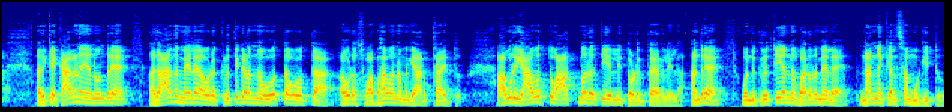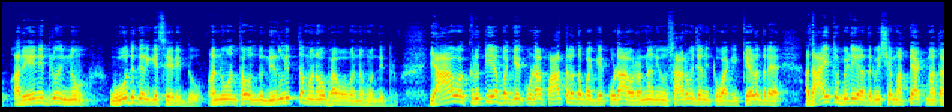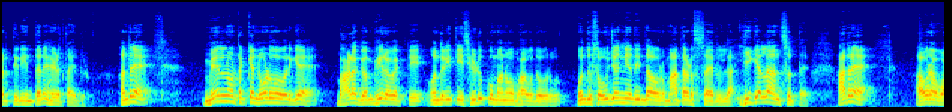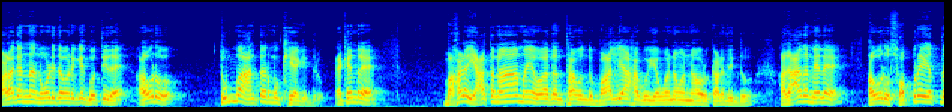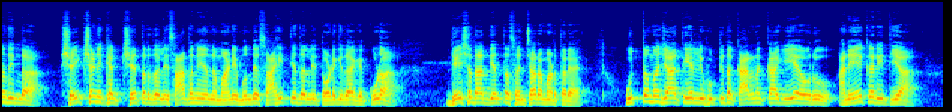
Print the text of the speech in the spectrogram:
ಅದಕ್ಕೆ ಕಾರಣ ಏನು ಅಂದರೆ, ಅದಾದ ಮೇಲೆ ಅವರ ಕೃತಿಗಳನ್ನು ಓದ್ತಾ ಓದ್ತಾ ಅವರ ಸ್ವಭಾವ ನಮಗೆ ಅರ್ಥ ಆಯಿತು. ಅವರು ಯಾವತ್ತೂ ಆತ್ಮರತಿಯಲ್ಲಿ ತೊಡಗ್ತಾ ಇರಲಿಲ್ಲ. ಅಂದರೆ ಒಂದು ಕೃತಿಯನ್ನು ಬರೆದ ಮೇಲೆ ನನ್ನ ಕೆಲಸ ಮುಗೀತು. ಅದೇನಿದ್ರೂ ಇನ್ನು ಓದುಗರಿಗೆ ಸೇರಿದ್ದು ಅನ್ನುವಂಥ ಒಂದು ನಿರ್ಲಿಪ್ತ ಮನೋಭಾವವನ್ನು ಹೊಂದಿದ್ರು. ಯಾವ ಕೃತಿಯ ಬಗ್ಗೆ ಕೂಡ, ಪಾತ್ರದ ಬಗ್ಗೆ ಕೂಡ ಅವರನ್ನು ನೀವು ಸಾರ್ವಜನಿಕವಾಗಿ ಕೇಳಿದ್ರೆ ಅದಾಯಿತು ಬಿಡಿ, ಅದ್ರ ವಿಷಯ ಮತ್ತೆ ಯಾಕೆ ಮಾತಾಡ್ತೀರಿ ಅಂತಲೇ ಹೇಳ್ತಾ ಇದ್ರು. ಅಂದರೆ ಮೇಲ್ನೋಟಕ್ಕೆ ನೋಡುವವರಿಗೆ ಬಹಳ ಗಂಭೀರ ವ್ಯಕ್ತಿ, ಒಂದು ರೀತಿ ಸಿಡುಕು ಮನೋಭಾವದವರು, ಒಂದು ಸೌಜನ್ಯದಿಂದ ಅವರು ಮಾತಾಡಿಸ್ತಾ ಇರಲಿಲ್ಲ. ಹೀಗೆಲ್ಲ ಅನಿಸುತ್ತೆ. ಆದರೆ ಅವರ ಒಳಗನ್ನು ನೋಡಿದವರಿಗೆ ಗೊತ್ತಿದೆ, ಅವರು ತುಂಬ ಅಂತರ್ಮುಖಿಯಾಗಿದ್ದರು ಯಾಕೆಂದರೆ ಬಹಳ ಯಾತನಾಮಯವಾದಂಥ ಒಂದು ಬಾಲ್ಯ ಹಾಗೂ ಯೌವನವನ್ನು ಅವರು ಕಳೆದಿದ್ದು, ಅದಾದ ಮೇಲೆ ಅವರು ಸ್ವಪ್ರಯತ್ನದಿಂದ ಶೈಕ್ಷಣಿಕ ಕ್ಷೇತ್ರದಲ್ಲಿ ಸಾಧನೆಯನ್ನು ಮಾಡಿ ಮುಂದೆ ಸಾಹಿತ್ಯದಲ್ಲಿ ತೊಡಗಿದಾಗ ಕೂಡ ದೇಶದಾದ್ಯಂತ ಸಂಚಾರ ಮಾಡ್ತಾರೆ. ಉತ್ತಮ ಜಾತಿಯಲ್ಲಿ ಹುಟ್ಟಿದ ಕಾರಣಕ್ಕಾಗಿಯೇ ಅವರು ಅನೇಕ ರೀತಿಯ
